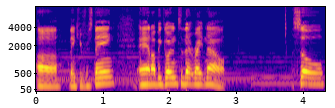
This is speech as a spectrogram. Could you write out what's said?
uh thank you for staying. And i'll be going into that right now. So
